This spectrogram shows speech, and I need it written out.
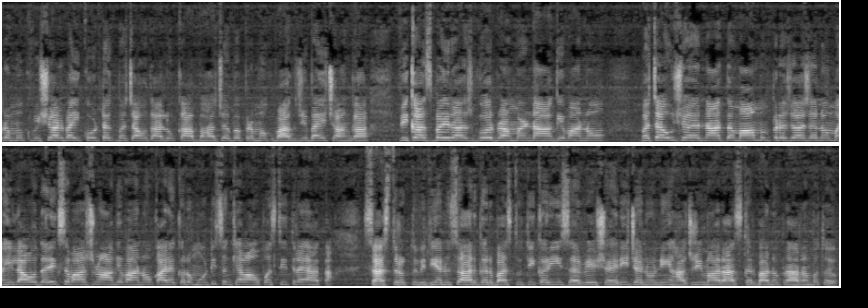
પ્રમુખ વિશાલભાઈ કોટક, ભચાઉ તાલુકા ભાજપ પ્રમુખ વાઘજીભાઈ ચાંગા, વિકાસભાઈ રાજગોર, બ્રાહ્મણના આગેવાનો ભચાઉ શહેરના તમામ પ્રજાજનો, મહિલાઓ, દરેક સમાજના આગેવાનો, કાર્યકરો મોટી સંખ્યામાં ઉપસ્થિત રહ્યા હતા. શાસ્ત્રોક્ત વિધિ અનુસાર ગરબા સ્તુતિ કરી સર્વે શહેરીજનોની હાજરીમાં રાસ ગરબાનો પ્રારંભ થયો.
